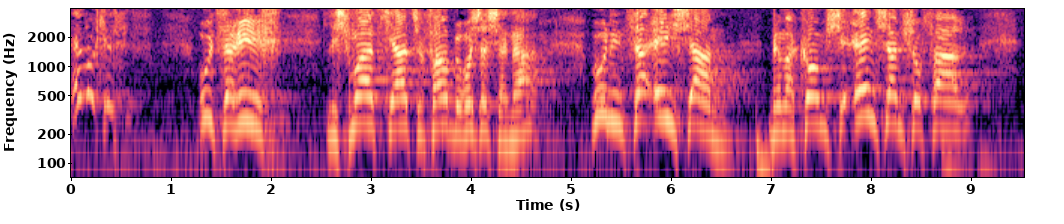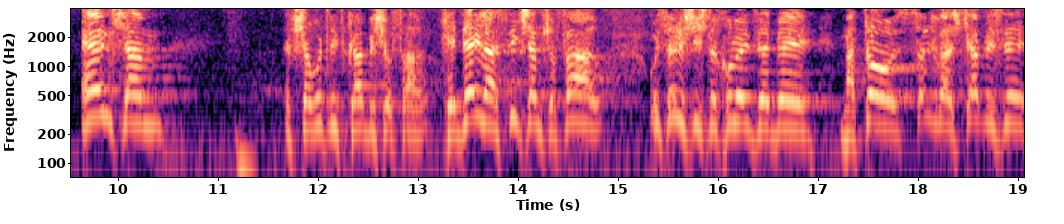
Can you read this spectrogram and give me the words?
אין לו כסף, הוא צריך לשמוע תקיעת שופר בראש השנה, והוא נמצא אי שם במקום שאין שם שופר, אין שם אפשרות לתקוע בשופר. כדי להשיג שם שופר, הוא צריך שישלחו לו את זה במטוס, צריך להשקיע בזה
